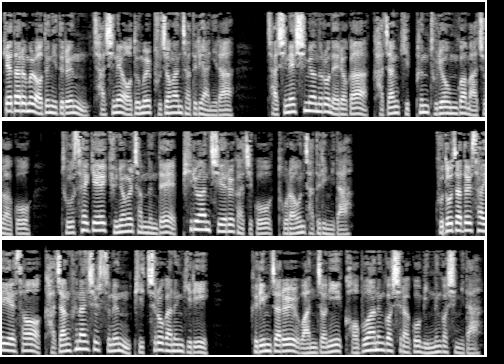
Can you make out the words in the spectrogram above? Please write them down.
깨달음을 얻은 이들은 자신의 어둠을 부정한 자들이 아니라 자신의 시면으로 내려가 가장 깊은 두려움과 마주하고 두 세계의 균형을 잡는데 필요한 지혜를 가지고 돌아온 자들입니다. 구도자들 사이에서 가장 흔한 실수는 빛으로 가는 길이 그림자를 완전히 거부하는 것이라고 믿는 것입니다.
